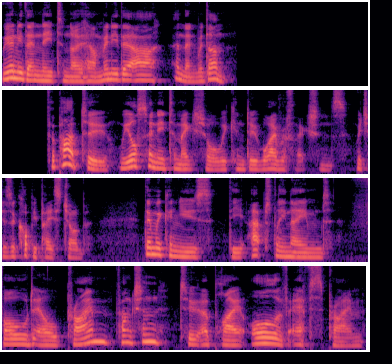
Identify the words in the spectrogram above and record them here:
We only then need to know how many there are, and then we're done. For part 2, we also need to make sure we can do Y reflections, which is a copy-paste job. Then we can use the aptly named fold L prime function to apply all of f's prime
